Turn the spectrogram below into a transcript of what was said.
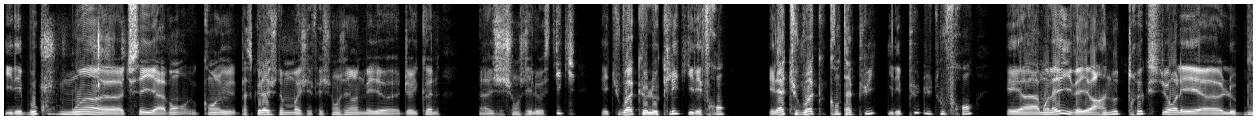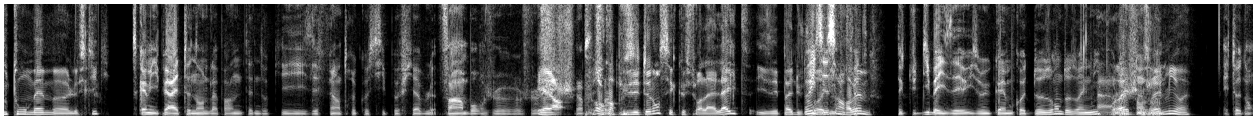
il est beaucoup moins. euh, tu sais, il y a avant, quand, parce que là, justement, moi j'ai fait changer un de mes euh, Joy-Con, euh, j'ai changé le stick. Et tu vois que le clic, il est franc. Et là, tu vois que quand tu appuies, il est plus du tout franc. Et à mon avis, il va y avoir un autre truc sur les, le bouton même, le stick. C'est quand même hyper étonnant de la part de Nintendo qu'ils aient fait un truc aussi peu fiable. Enfin bon, je. je Et alors, je suis encore plus étonnant, c'est que sur la Lite, ils n'aient pas du tout Oui, c'est ça, en problème. C'est que tu te dis, bah, ils, ont eu quand même quoi, deux ans, deux ans et demi Ah pour ouais, la deux ans et changer. demi, ouais. Étonnant.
